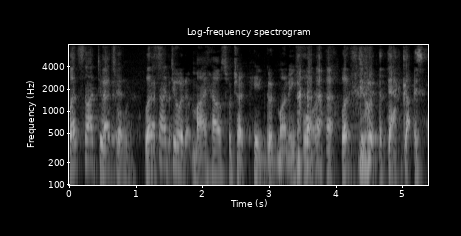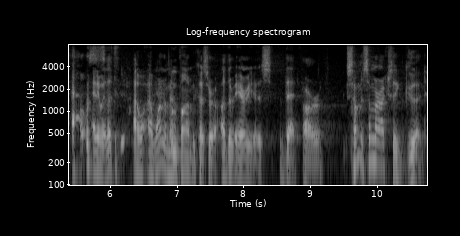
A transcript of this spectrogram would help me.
Let's not do That's it. what- let's not do it at my house, which I paid good money for. let's do it at that guy's house. Anyway, let's. I, I want to move on because there are other areas that are some. Some are actually good,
